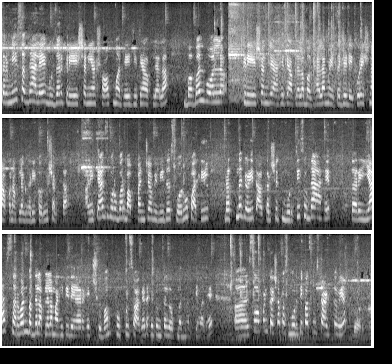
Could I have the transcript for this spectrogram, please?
तर मी सध्या आले गुजर क्रिएशन या शॉपमध्ये जिथे आपल्याला बबल वॉल क्रिएशन जे आहे ते आपल्याला बघायला मिळतं जे डेकोरेशन आपण आपल्या घरी करू शकता. आणि त्याचबरोबर बाप्पांच्या विविध स्वरूपातील रत्नजळीत आकर्षित मूर्तीसुद्धा आहेत. तर या सर्वांबद्दल आपल्याला माहिती देणार आहेत शुभम. खूप खूप स्वागत आहे तुमचं लोकमत भक्तीमध्ये. सो आपण कशापासून मूर्तीपासून स्टार्ट करूया? बरं.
